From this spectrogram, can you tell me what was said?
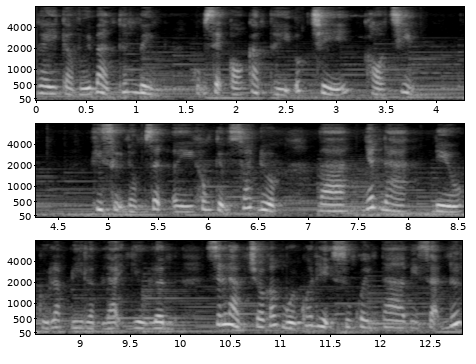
ngay cả với bản thân mình cũng sẽ có cảm thấy ức chế, khó chịu. Khi sự nóng giận ấy không kiểm soát được và nhất là nếu cứ lặp đi lặp lại nhiều lần sẽ làm cho các mối quan hệ xung quanh ta bị dạn nứt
